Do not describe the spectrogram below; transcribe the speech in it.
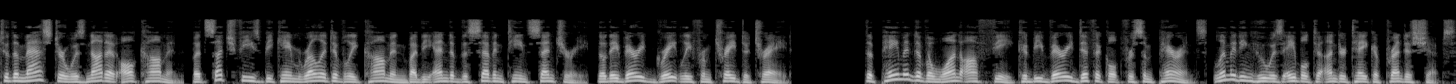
to the master was not at all common, but such fees became relatively common by the end of the 17th century, though they varied greatly from trade to trade. The payment of a one-off fee could be very difficult for some parents, limiting who was able to undertake apprenticeships.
